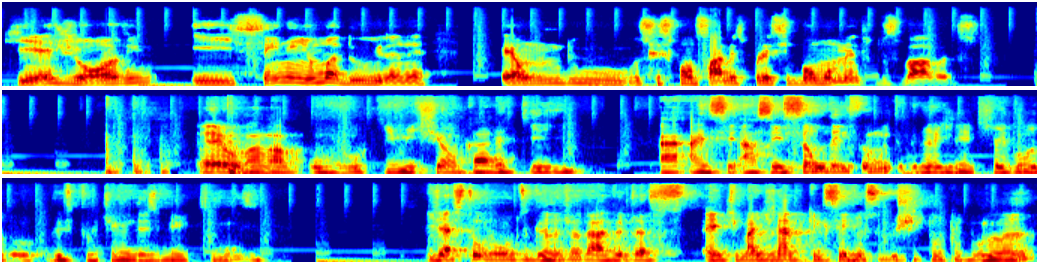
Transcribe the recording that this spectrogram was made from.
que é jovem e sem nenhuma dúvida, né? É um dos responsáveis por esse bom momento dos bávaros. É, o, Alaba, o Kimmich é um cara que a, a, ascensão dele foi muito grande, né? Ele chegou do, do Stuttgart em 2015 já se tornou um dos grandes jogadores. Já, a gente imaginava que ele seria o substituto do Lan,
